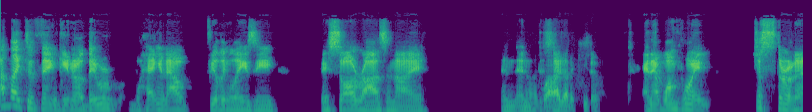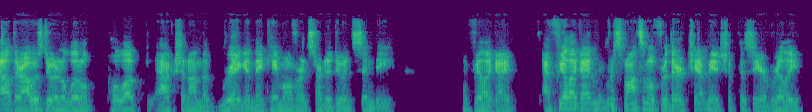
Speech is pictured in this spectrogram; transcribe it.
I'd like to think, you know, they were hanging out, feeling lazy. They saw Roz and I, and and like, wow, I got to keep it. And at one point, just throwing it out there, I was doing a little pull up action on the rig, and they came over and started doing Cindy. I feel like I, I feel like I'm responsible for their championship this year. Really,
